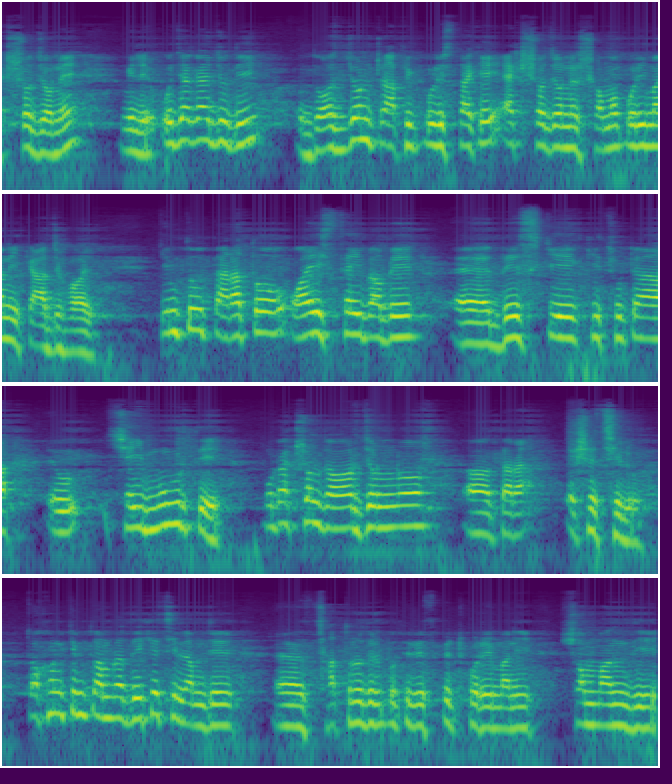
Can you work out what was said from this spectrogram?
একশো জনে মিলে, ওই জায়গায় যদি দশজন ট্রাফিক পুলিশ থাকে, একশো জনের সমপরিমাণই কাজ হয়। কিন্তু তারা তো অস্থায়ীভাবে দেশকে কিছুটা সেই মুহূর্তে প্রোডাকশন দেওয়ার জন্য তারা এসেছিল। তখন কিন্তু আমরা দেখেছিলাম যে ছাত্রদের প্রতি রেসপেক্ট করে মানে সম্মান দিয়ে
